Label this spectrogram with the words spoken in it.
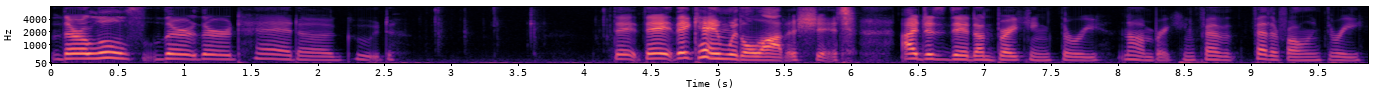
They're a little, they're they're a tad uh good. They they they came with a lot of shit. I just did Unbreaking three, not Unbreaking feather feather falling three.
